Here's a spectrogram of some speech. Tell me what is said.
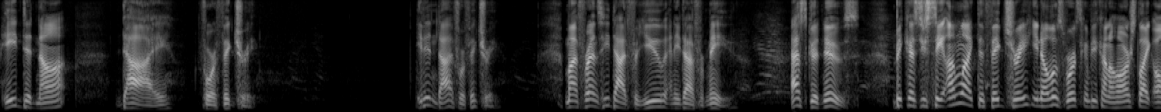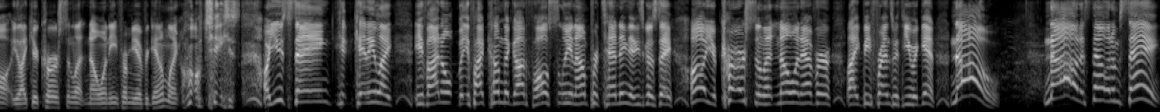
he did not die for a fig tree. He didn't die for a fig tree. My friends, he died for you and he died for me. That's good news. Because you see, unlike the fig tree, you know, those words can be kind of harsh, like, oh, like you're cursed and let no one eat from you ever again. I'm like, oh, jeez. Are you saying, Kenny, like, if I don't, if I come to God falsely and I'm pretending that he's going to say, oh, you're cursed and let no one ever, like, be friends with you again? No, no, that's not what I'm saying.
